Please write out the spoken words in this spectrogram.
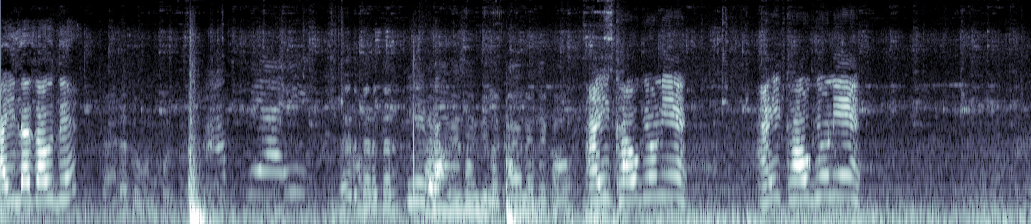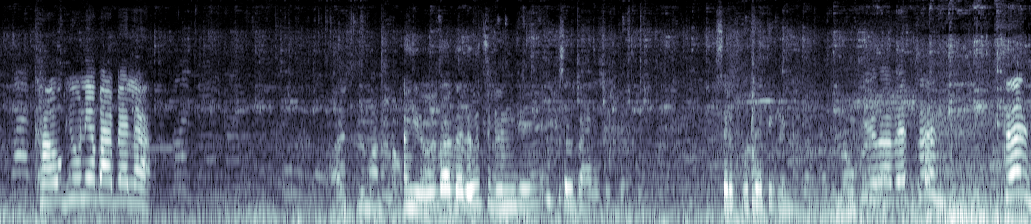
आईला जाऊ दे. आई खाऊ घेऊन ये. आई खाऊ घेऊन ये. खाऊ घेऊन ये बाब्याला. अयो बाबाला उचलून घे. चल बाहेर सर कुठं तिकडनं. ए बाबा चल. चल.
